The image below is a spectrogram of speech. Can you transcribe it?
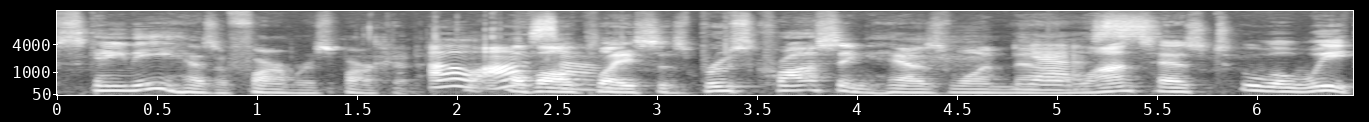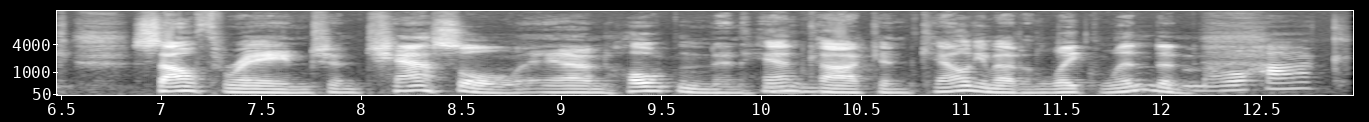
Skanee has a farmers market. Oh, awesome! Of all places, Bruce Crossing has one now. Yes. L'Anse has two a week. South Range and Chassell and Houghton and Hancock and Calumet and Lake Linden. Mohawk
